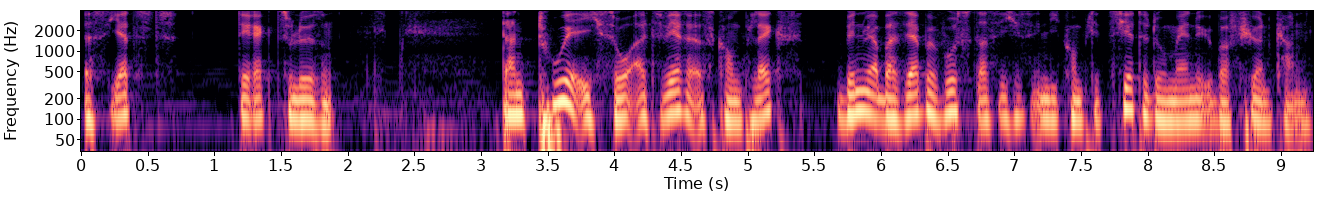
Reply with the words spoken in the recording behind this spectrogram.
es jetzt direkt zu lösen. Dann tue ich so, als wäre es komplex, bin mir aber sehr bewusst, dass ich es in die komplizierte Domäne überführen kann.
